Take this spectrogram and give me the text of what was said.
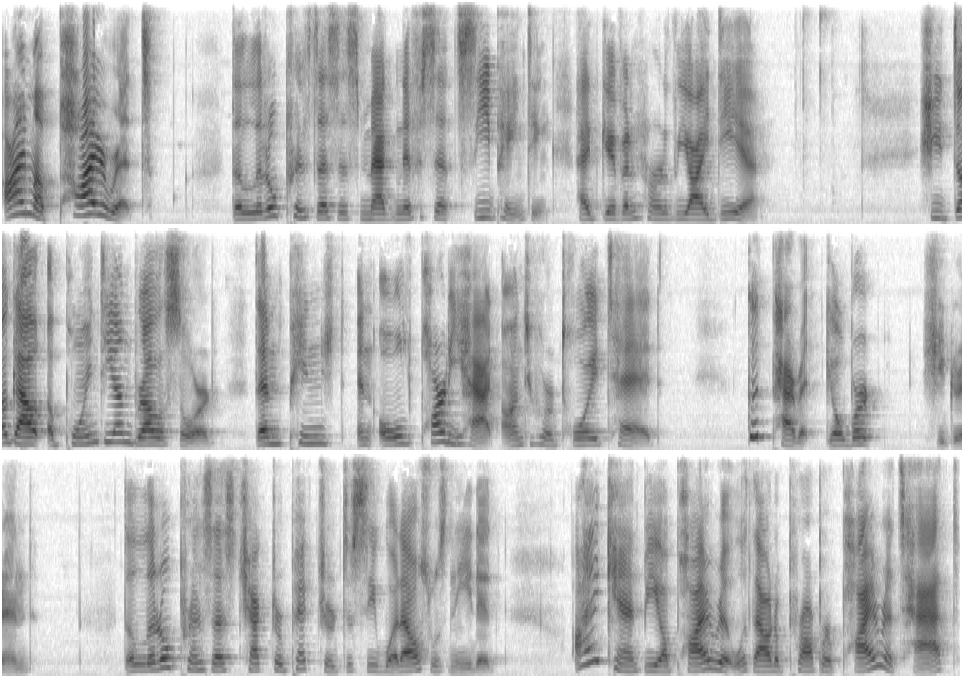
I'm a pirate. The little princess's magnificent sea painting had given her the idea. She dug out a pointy umbrella sword, then pinched an old party hat onto her toy head. Good parrot, Gilbert, she grinned. The little princess checked her picture to see what else was needed. I can't be a pirate without a proper pirate's hat.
